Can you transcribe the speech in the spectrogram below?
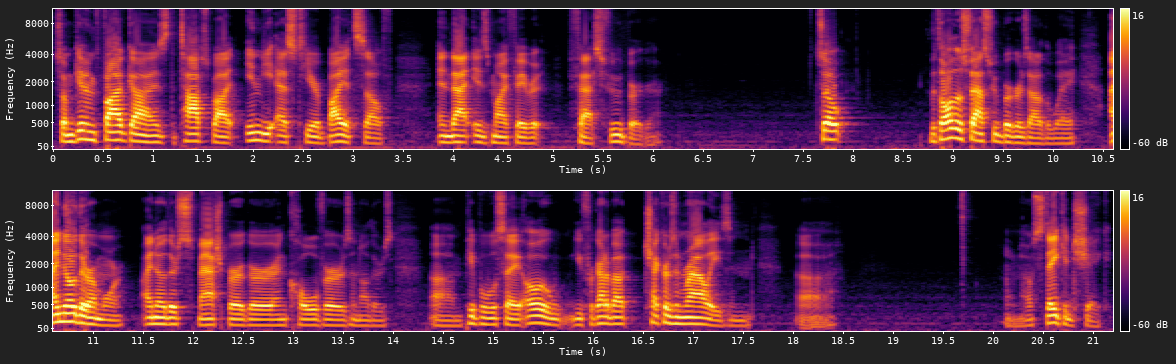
So I'm giving Five Guys the top spot in the S tier by itself, and that is my favorite fast food burger. So, with all those fast food burgers out of the way, I know there are more. I know there's Smash Burger and Culver's and others. Um, people will say, "Oh, you forgot about Checkers and Rally's and uh, I don't know, Steak and Shake."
